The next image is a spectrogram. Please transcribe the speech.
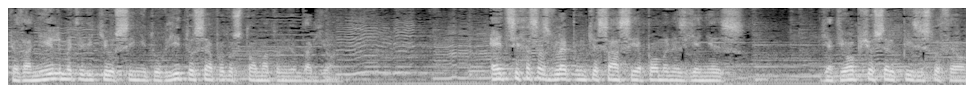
Και ο Δανιήλ με τη δικαιοσύνη του γλίτωσε από το στόμα των λιονταριών. Έτσι θα σας βλέπουν και εσάς οι επόμενες γενιές, γιατί όποιος ελπίζει στο Θεό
